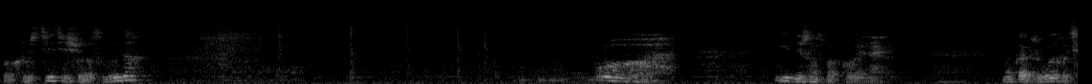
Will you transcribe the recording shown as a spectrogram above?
похрустеть. Еще раз выдох. О, и дышим спокойно. Ну как, живой хоть?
